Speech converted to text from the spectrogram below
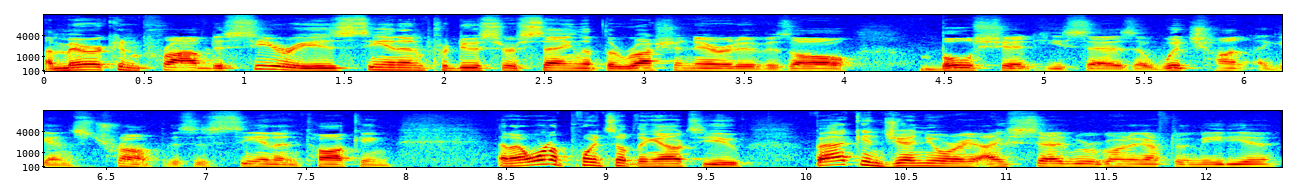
American Pravda series, CNN producer saying that the Russia narrative is all bullshit. He says a witch hunt against Trump. This is CNN talking. And I want to point something out to you. Back in January, I said we were going after the media.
